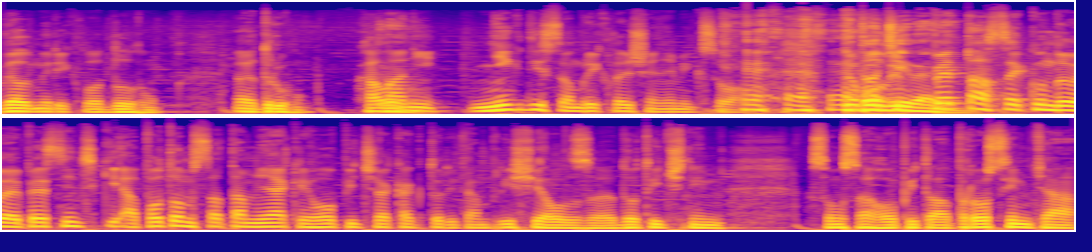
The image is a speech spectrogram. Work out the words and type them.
veľmi rýchlo dlhu, e, druhu. Chalani, nikdy som rýchlejšie nemixoval. To To boli ti verím. 15 sekundové pesničky a potom sa tam nejakého hopičaka, ktorý tam prišiel s dotyčným, som sa ho opýtal, prosím ťa,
